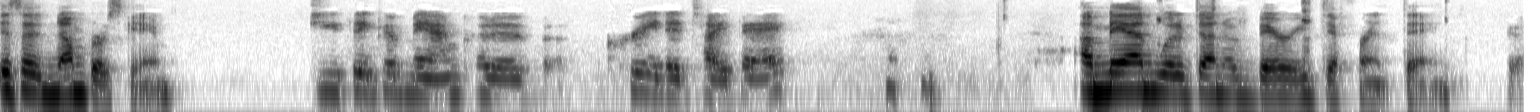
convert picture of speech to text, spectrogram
it's a numbers game. Do you think a man could have created type a? A man would have done a very different thing.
